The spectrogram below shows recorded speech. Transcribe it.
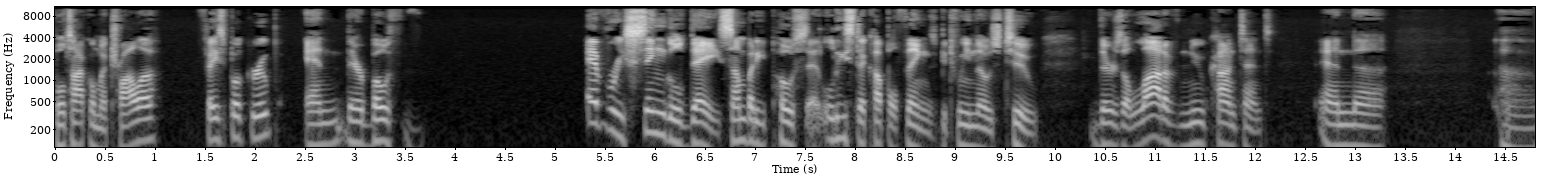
Bultaco Metralla Facebook group, and they're both every single day somebody posts at least a couple things between those two. There's a lot of new content, and uh, uh,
